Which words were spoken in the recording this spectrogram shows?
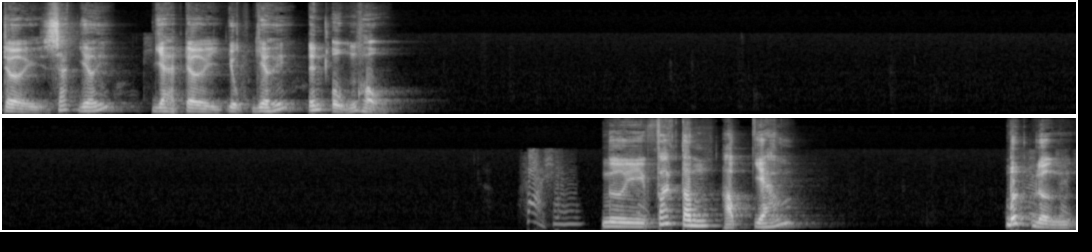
trời sát giới và trời dục giới đến ủng hộ. Người phát tâm học giáo. Bất luận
